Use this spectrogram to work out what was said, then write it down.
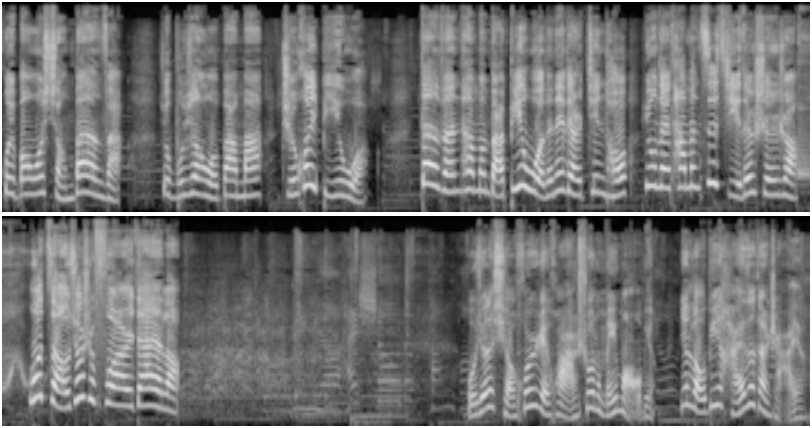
会帮我想办法，就不像我爸妈只会逼我。”但凡他们把逼我的那点劲头用在他们自己的身上，我早就是富二代了。我觉得小辉这话说的没毛病，你老逼孩子干啥呀？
